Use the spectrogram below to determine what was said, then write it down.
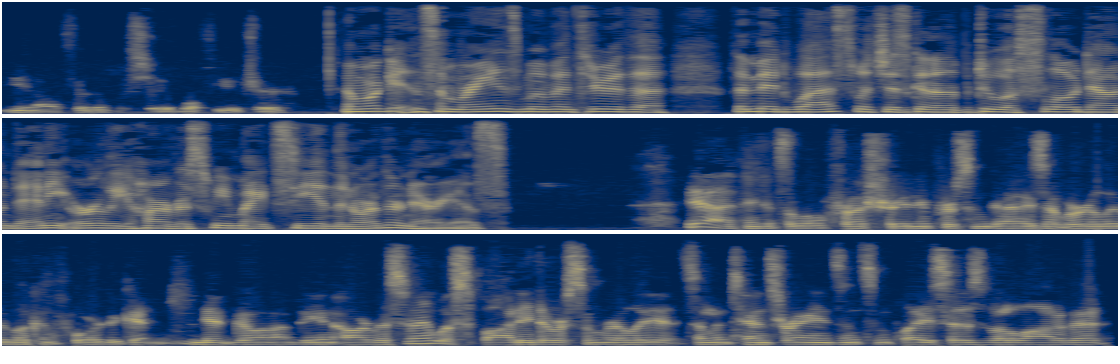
you know, for the foreseeable future. And we're getting some rains moving through the, the Midwest, which is going to do a slowdown to any early harvest we might see in the northern areas yeah, I think it's a little frustrating for some guys that were really looking forward to get get going on being harvest. And it was spotty. There were some really some intense rains in some places, but a lot of it,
